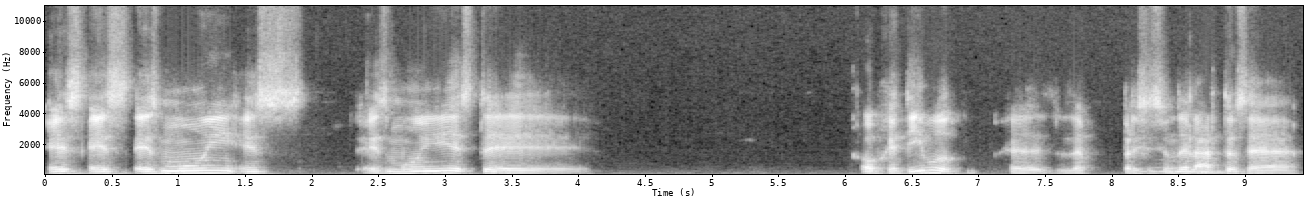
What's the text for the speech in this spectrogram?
es, es, es, muy, es, es muy, este, objetivo eh, la precisión del arte, o sea,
